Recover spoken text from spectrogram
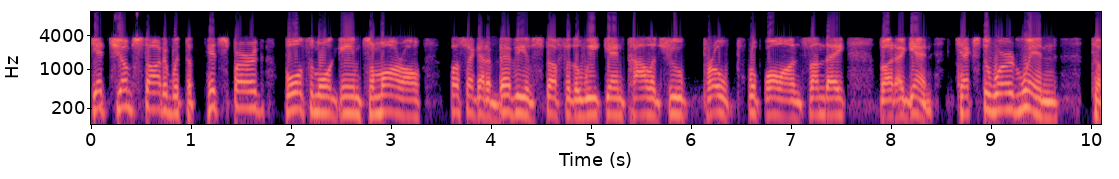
Get jump started with the Pittsburgh Baltimore game tomorrow. Plus, I got a bevy of stuff for the weekend college hoop, pro football on Sunday. But again, text the word win to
